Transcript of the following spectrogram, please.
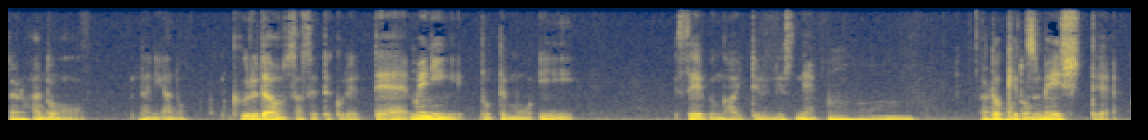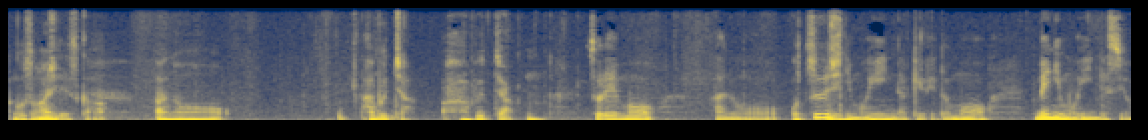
あなるほど。の何？あのクールダウンさせてくれてうん目にとってもいい成分が入ってるんですね。うーんあと血明子ってご存知ですか？あのハブ茶。ハブ茶。それもあのお通じにもいいんだけれども目にもいいんですよ、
